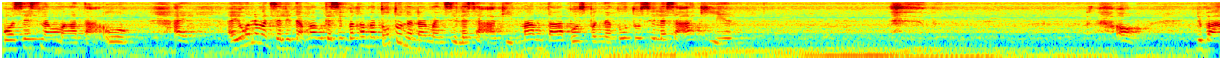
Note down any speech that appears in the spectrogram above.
boses ng mga tao. Ay, ayoko na magsalita, ma'am, kasi baka matuto na naman sila sa akin, ma'am. Tapos, pag natuto sila sa akin, Oh, di ba?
